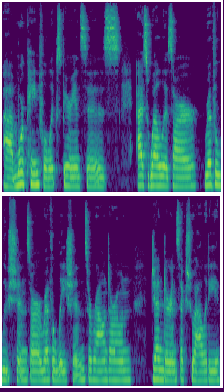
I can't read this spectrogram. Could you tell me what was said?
uh, more painful experiences as well as our revolutions, our revelations around our own gender and sexuality.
